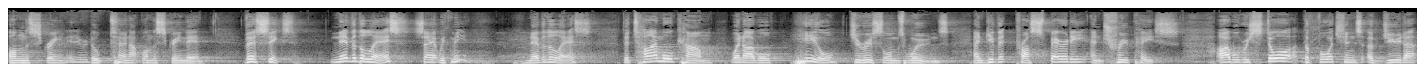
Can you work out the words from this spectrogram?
on the screen. It'll turn up on the screen there. Verse 6 Nevertheless, say it with me. Nevertheless, the time will come when I will heal Jerusalem's wounds and give it prosperity and true peace. I will restore the fortunes of Judah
